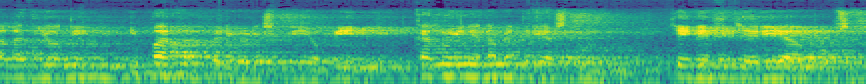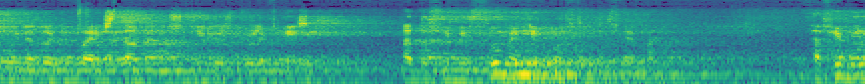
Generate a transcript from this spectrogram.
αλλά διότι υπάρχουν περιορισμοί οι οποίοι καλό είναι να μετριαστούν. Και είναι ευκαιρία απόψε που είναι εδώ και παριστάμενος κύριος βουλευτής να το θυμηθούμε λίγο αυτό το θέμα. Θα φύγουν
